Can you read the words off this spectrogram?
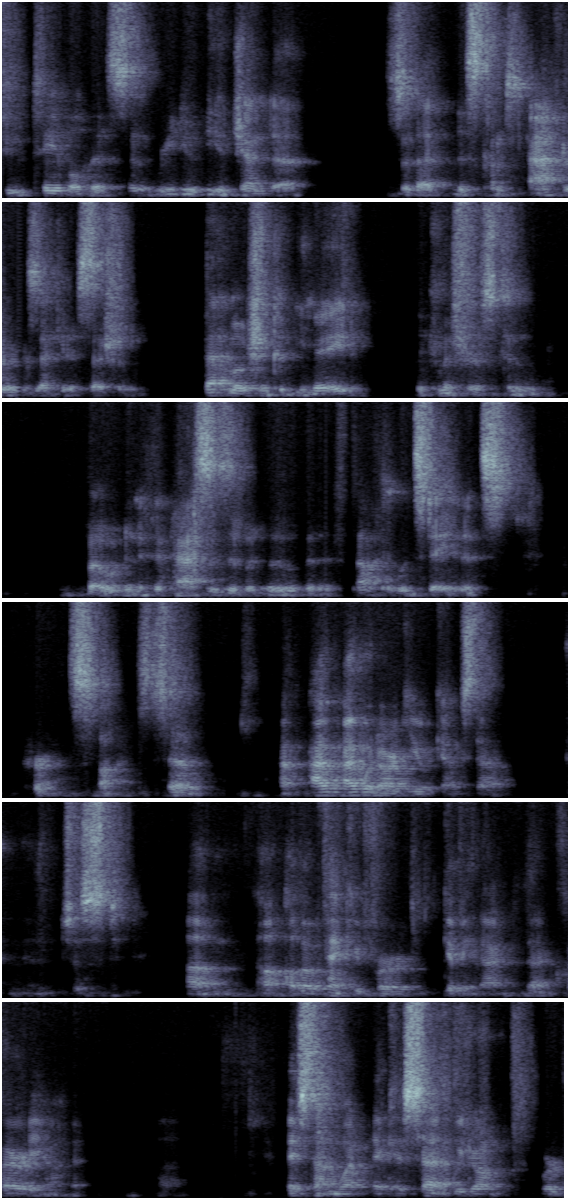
to table this and redo the agenda so that this comes after executive session, that motion could be made. The commissioners can vote, and if it passes, it would move, and if not, it would stay in its current spot. So I, I would argue against that. And Just, um, although, thank you for giving that, that clarity on it. Based on what Nick has said, we don't, we're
